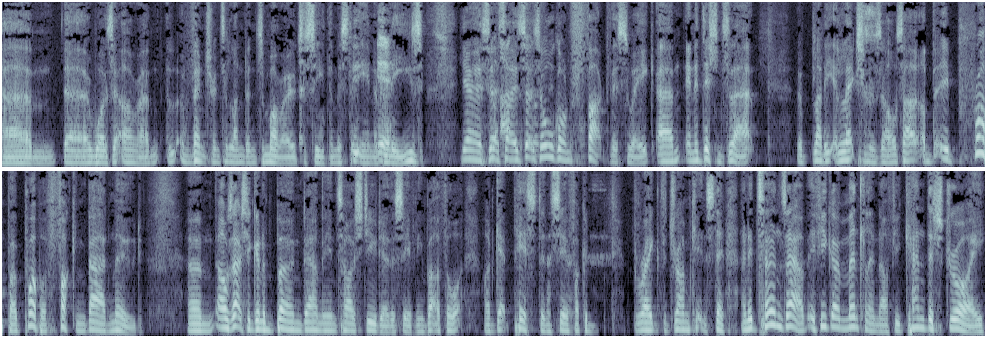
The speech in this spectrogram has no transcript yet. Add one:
um, uh, was it our um, venture into London tomorrow to see the Mr. Ian of Yeah. Lees. Yeah, so, so, so it's all gone fucked this week. Um, in addition to that, the bloody election results are a, a proper, proper fucking bad mood. Um, I was actually going to burn down the entire studio this evening, but I thought I'd get pissed and see if I could break the drum kit instead. And it turns out, if you go mental enough, you can destroy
